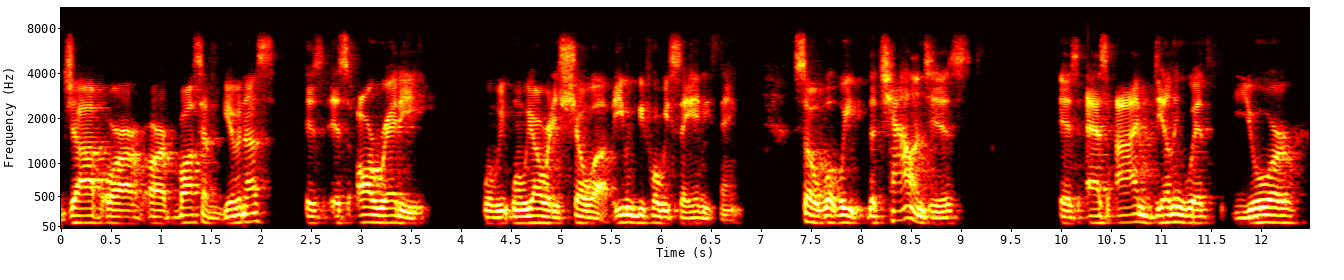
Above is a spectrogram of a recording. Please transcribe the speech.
job or our, our boss has given us is is already when we when we already show up even before we say anything. So what we the challenge is is as i'm dealing with your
